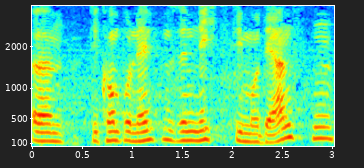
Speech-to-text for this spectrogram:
Ähm, die Komponenten sind nicht die modernsten,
